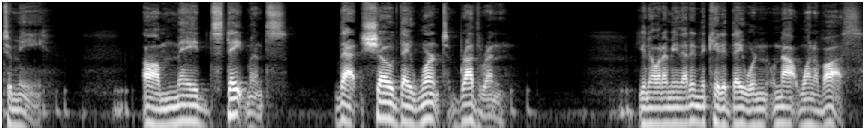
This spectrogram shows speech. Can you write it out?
to me, um, made statements that showed they weren't brethren. You know what I mean? That indicated they were not one of us.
